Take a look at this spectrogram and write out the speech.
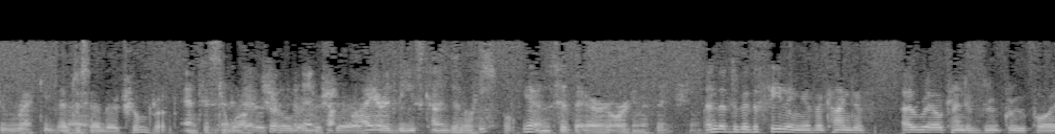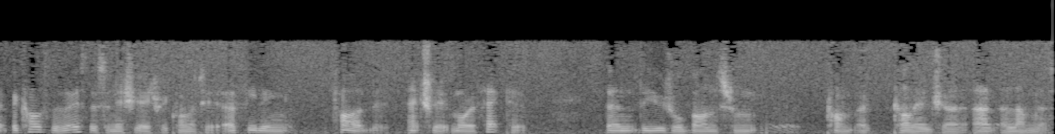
to recognize And to send their children. and to send want their their children and to to share. hire these kinds of people Yes. into their organization. And there'd be the feeling of a kind of a real kind of gr- group, or because there is this initiatory quality, a feeling far actually more effective than the usual bonds from uh, com- uh, college uh, and alumnus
